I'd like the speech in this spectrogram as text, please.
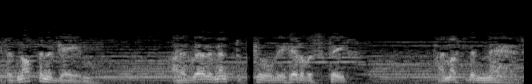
It had not been a game. I had really meant to kill the head of a state. I must have been mad.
